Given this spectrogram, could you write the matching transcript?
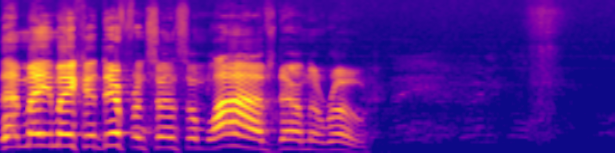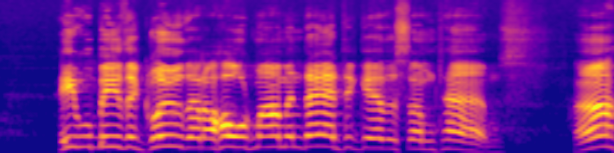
that may make a difference in some lives down the road. He will be the glue that'll hold mom and dad together sometimes. Huh?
